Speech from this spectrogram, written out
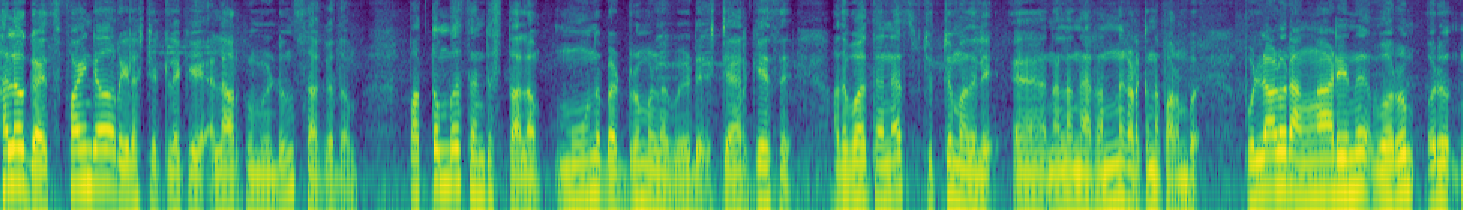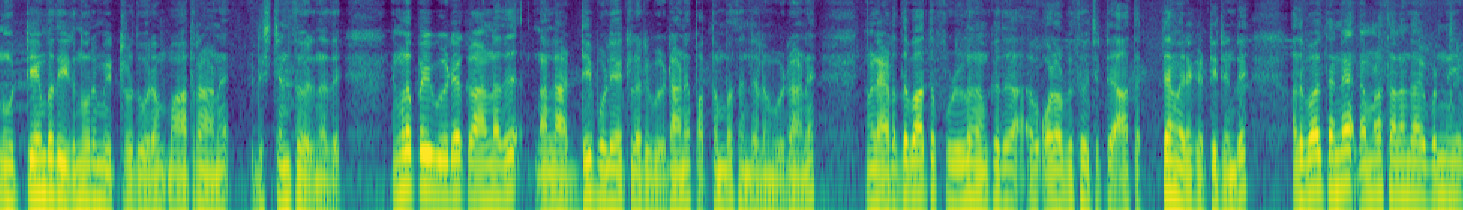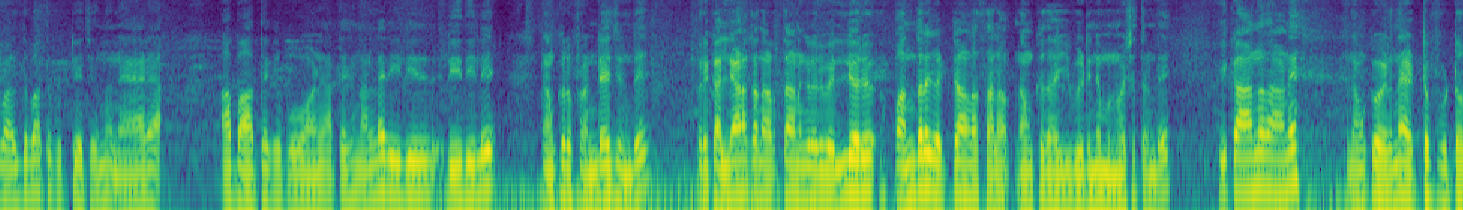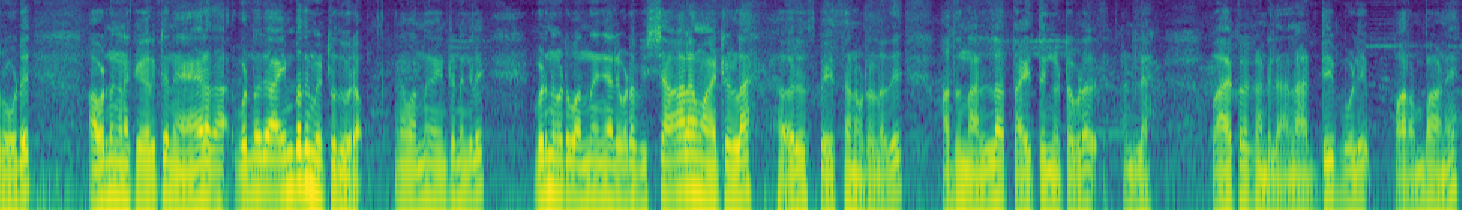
Hello guys find real എസ്റ്റേറ്റിലേക്ക് എല്ലാവർക്കും വീണ്ടും സ്വാഗതം. പത്തൊമ്പത് സെന്റ് സ്ഥലം മൂന്ന് ബെഡ്റൂമുള്ള വീട് സ്റ്റെയർ കേസ് അതുപോലെ തന്നെ ചുറ്റുമതിൽ നല്ല നിരന്ന് കിടക്കുന്ന പറമ്പ്. പുല്ലാളൂർ അങ്ങാടിയിൽ നിന്ന് വെറും ഒരു നൂറ്റി അമ്പത് ഇരുന്നൂറ് മീറ്റർ ദൂരം മാത്രമാണ് ഡിസ്റ്റൻസ് വരുന്നത്. നിങ്ങളിപ്പോൾ ഈ വീഡിയോ കാണുന്നത് നല്ല അടിപൊളിയായിട്ടുള്ളൊരു വീടാണ്. പത്തൊമ്പത് സെന്റോളം വീടാണ്. നമ്മൾ ഇടത് ഭാഗത്ത് ഫുള്ള് നമുക്കിത് ഓളർബിസ് വെച്ചിട്ട് ആ തെറ്റം വരെ കെട്ടിയിട്ടുണ്ട്. അതുപോലെ തന്നെ നമ്മളെ സ്ഥലം എന്താ ഇവിടുന്ന് ഈ വലത് ഭാഗത്ത് കുത്തി വെച്ചിരുന്ന് നേരെ ആ ഭാഗത്തേക്ക് പോവുകയാണ് അത്യാവശ്യം നല്ല രീതിയിൽ രീതിയിൽ നമുക്കൊരു ഫ്രണ്ടേജ് ഉണ്ട്. ഒരു കല്യാണമൊക്കെ നടത്തുകയാണെങ്കിൽ ഒരു വലിയൊരു പന്തൽ കെട്ടാനുള്ള സ്ഥലം നമുക്കിതാ ഈ വീടിന്റെ മുൻവശത്തുണ്ട്. ഈ കാണുന്നതാണ് നമുക്ക് വരുന്ന എട്ട് ഫുട്ട് റോഡ് അവിടുന്ന് ഇങ്ങനെ കയറിയിട്ട് നേരെ ഇവിടുന്ന് ഒരു അമ്പത് മീറ്റർ ദൂരം. ഇങ്ങനെ വന്നു കഴിഞ്ഞിട്ടുണ്ടെങ്കിൽ ഇവിടുന്ന് ഇങ്ങോട്ട് വന്നു കഴിഞ്ഞാൽ ഇവിടെ വിശാലമായിട്ടുള്ള ഒരു സ്പേസാണ് ഇവിടെ ഉള്ളത്. അത് നല്ല തൈത്തും കിട്ടും. ഇവിടെ കണ്ടില്ലേ? വായക്കുലൊക്കെ കണ്ടില്ല? നല്ല അടിപൊളി പറമ്പാണ്.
